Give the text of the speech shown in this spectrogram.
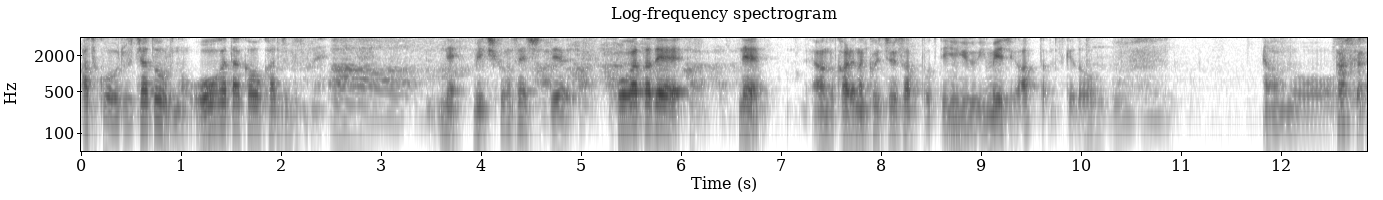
あとこうルチャドールの大型化を感じますね。ああねメキシコの選手って小型でねあの華麗な空中殺法っていうイメージがあったんですけど、うんうんうん。あの確かに。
